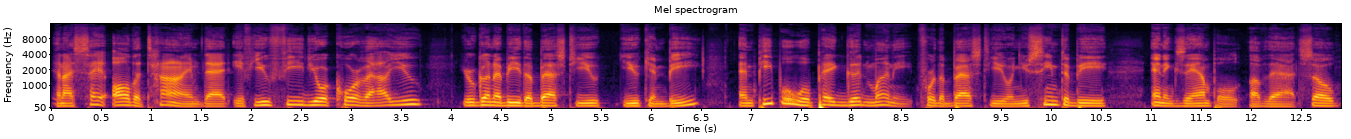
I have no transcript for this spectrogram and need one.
And I say all the time that if you feed your core value, you're going to be the best you you can be and people will pay good money for the best you and you seem to be an example of that. So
